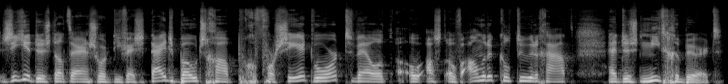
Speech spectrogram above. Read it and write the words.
zie je dus dat er een soort diversiteitsboodschap geforceerd wordt, terwijl het, als het over andere culturen gaat, het dus niet gebeurt.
